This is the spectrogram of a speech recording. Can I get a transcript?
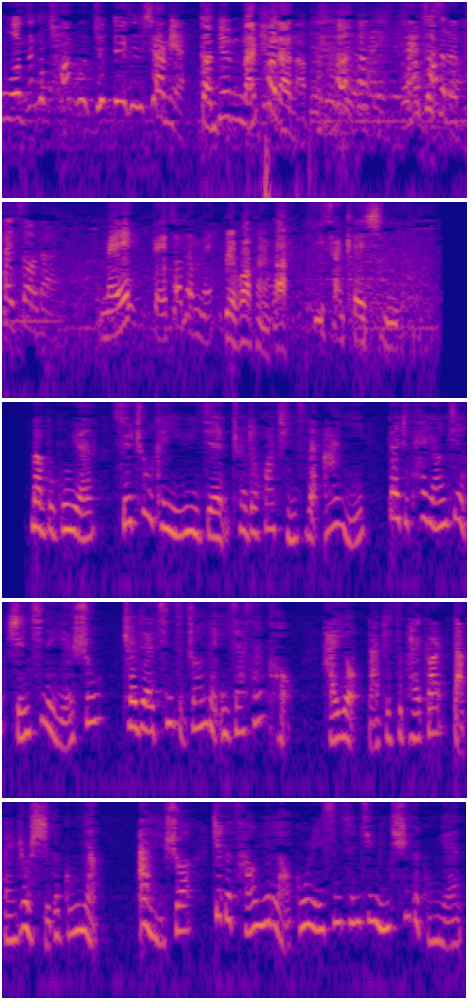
我这个窗户就对着下面，感觉蛮漂亮的。我们就是来拍照的。美，改造的美，变化很大，非常开心。漫步公园，随处可以遇见穿着花裙子的阿姨，戴着太阳镜神气的爷叔，穿着亲子装的一家三口，还有拿着自拍杆打扮入时的姑娘。按理说，这个藏于老工人新村居民区的公园，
